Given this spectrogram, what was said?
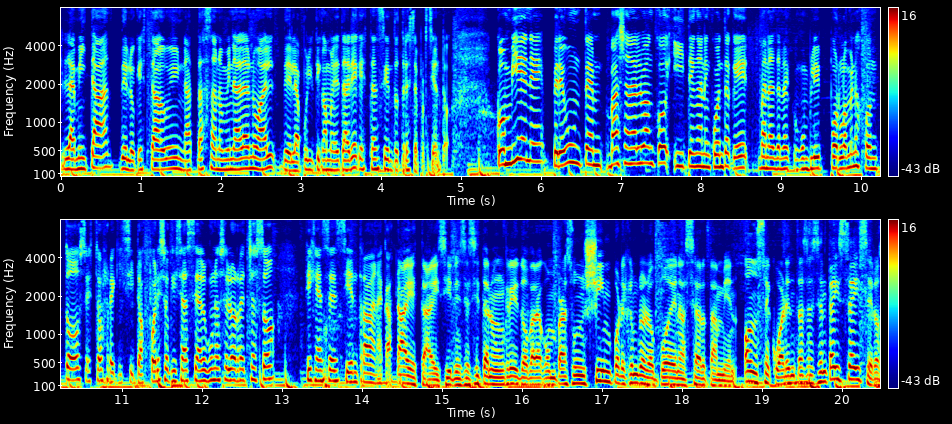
la mitad de lo que está hoy una tasa nominal anual de la política monetaria, que está en 113%. Conviene, pregunten, vayan al banco y tengan en cuenta que van a tener que cumplir por lo menos con todos estos requisitos. Por eso quizás si alguno se lo rechazó, fíjense en si entraban acá. Ahí está, y si necesitan un crédito para comprarse un gym, por ejemplo, lo pueden hacer también. 11 40 66 000.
